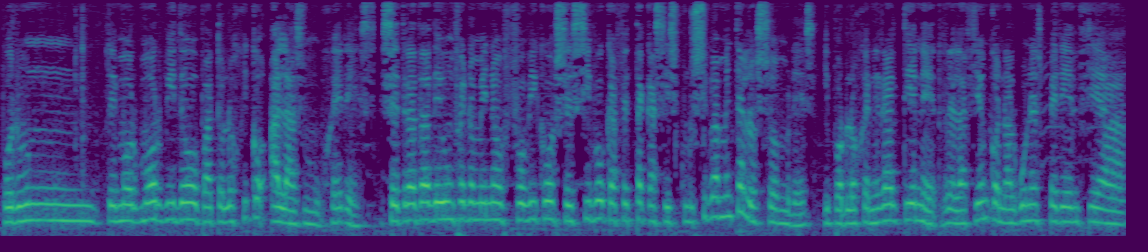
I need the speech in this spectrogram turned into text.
por un temor mórbido o patológico a las mujeres. Se trata de un fenómeno fóbico obsesivo que afecta casi exclusivamente a los hombres y por lo general tiene relación con alguna experiencia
